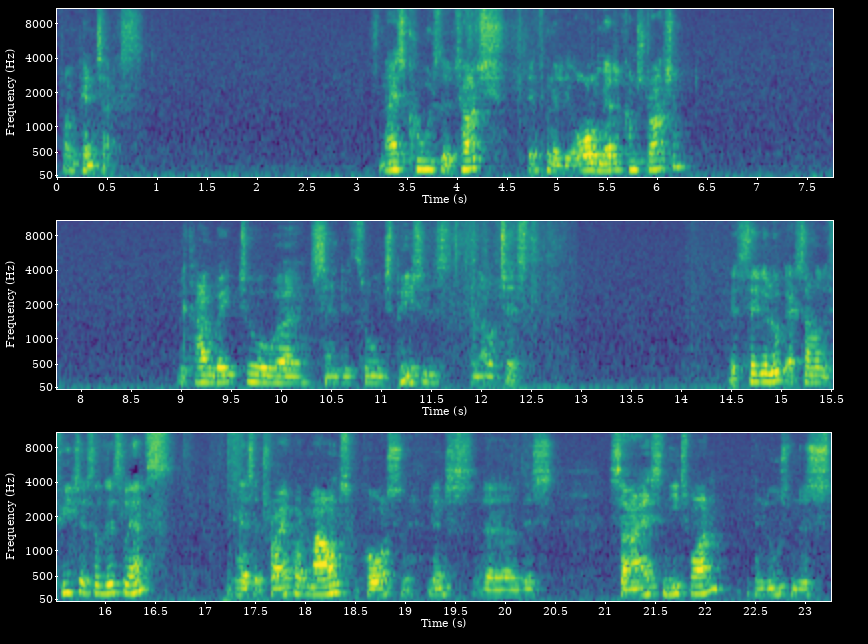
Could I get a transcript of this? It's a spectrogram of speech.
from Pentax. It's nice, cool to the touch, definitely all metal construction. We can't wait to uh, send it through its paces in our test. Let's take a look at some of the features of this lens. It has a tripod mount, of course, lens uh, this size needs one. You can loosen this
